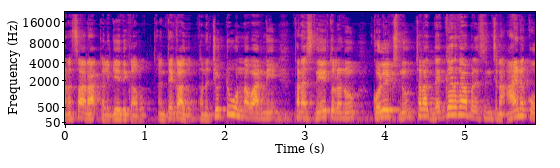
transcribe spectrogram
మనసారా కలిగేది కాదు. అంతేకాదు తన చుట్టూ ఉన్న వారిని తన స్నేహితులను కొలీగ్స్ను చాలా దగ్గరగా పరిశీలించిన ఆయనకు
